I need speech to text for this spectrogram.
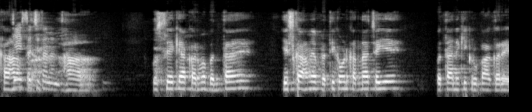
कहाँ जय हाँ। उससे क्या कर्म बनता है? इसका हमें प्रतिक्रमण करना चाहिए। बताने की कृपा करे।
